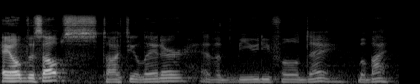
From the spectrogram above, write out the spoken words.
Hey, hope this helps. Talk to you later. Have a beautiful day. Bye-bye.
